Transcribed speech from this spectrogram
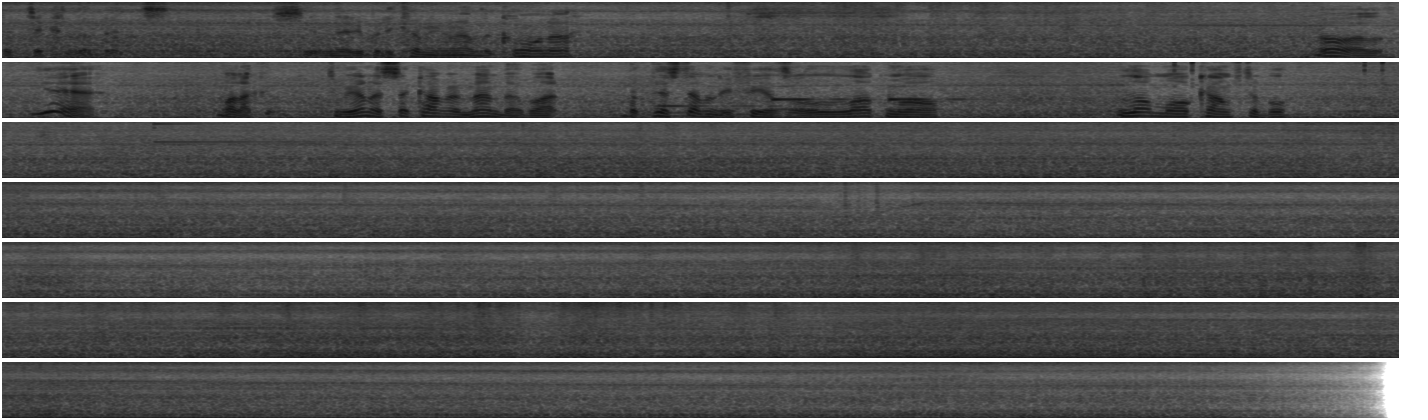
Particular bits. Seeing anybody coming around the corner. Oh, yeah. Well, I, to be honest, I can't remember, but but this definitely feels a lot more, a lot more comfortable.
